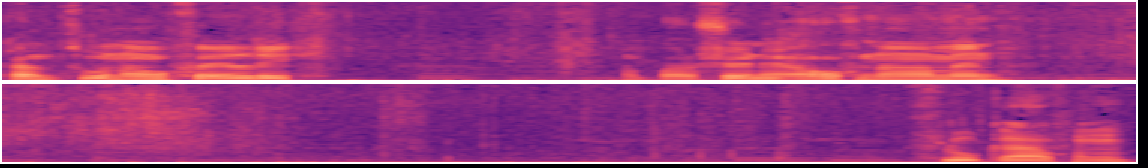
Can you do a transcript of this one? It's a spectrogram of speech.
Ganz unauffällig. Ein paar schöne Aufnahmen. Flughafen.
